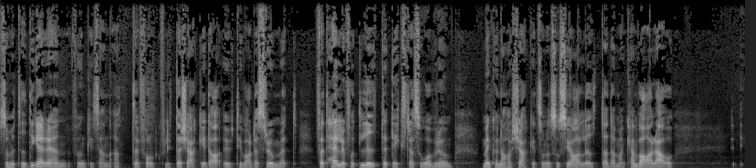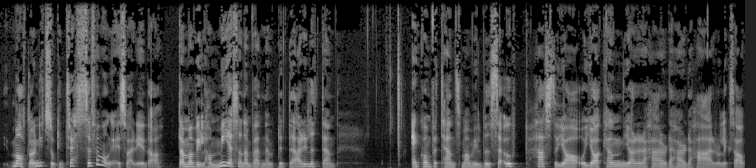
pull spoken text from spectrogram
som är tidigare än funkisen att folk flyttar kök idag ut till vardagsrummet för att hellre få ett litet extra sovrum men kunna ha köket som en social yta där man kan vara och matlagning är ett stort intresse för många i Sverige idag där man vill ha med sina vänner. Det där är lite en, en kompetens man vill visa upp. Här står jag och jag kan göra det här och det här och det här och liksom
